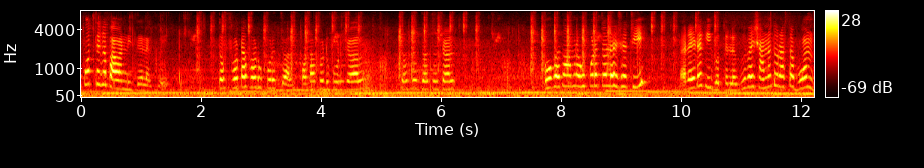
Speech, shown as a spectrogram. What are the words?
উপর থেকে পাওয়ার নিতে লাগবে। তো ফটাফট উপরে চল, ফটাফট উপরে চল। চল চল চল চল ওকে তো আমরা উপরে চলে এসেছি। আর এটা কি করতে লাগবে? ভাই, সামনে তো রাস্তা বন্ধ।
